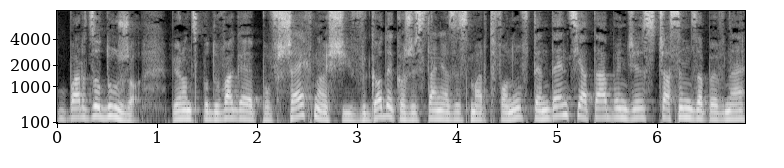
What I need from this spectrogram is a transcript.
bardzo dużo. Biorąc pod uwagę powszechność i wygodę korzystania ze smartfonów, tendencja ta będzie z czasem zapewne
